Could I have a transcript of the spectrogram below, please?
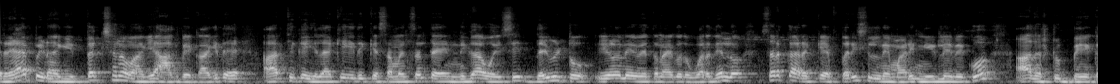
ರ್ಯಾಪಿಡ್ ಆಗಿ ತಕ್ಷಣವಾಗಿ ಆಗಬೇಕಾಗಿದೆ. ಆರ್ಥಿಕ ಇಲಾಖೆ ಇದಕ್ಕೆ ಸಂಬಂಧಿಸಿದಂತೆ ನಿಗಾ ವಹಿಸಿ ದಯವಿಟ್ಟು ಏಳನೇ ವೇತನ ಆಯೋಗದ ವರದಿಯನ್ನು ಸರ್ಕಾರಕ್ಕೆ ಪರಿಶೀಲನೆ ಮಾಡಿ ನೀಡಲೇಬೇಕು. ಆದಷ್ಟು ಬೇಗ,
